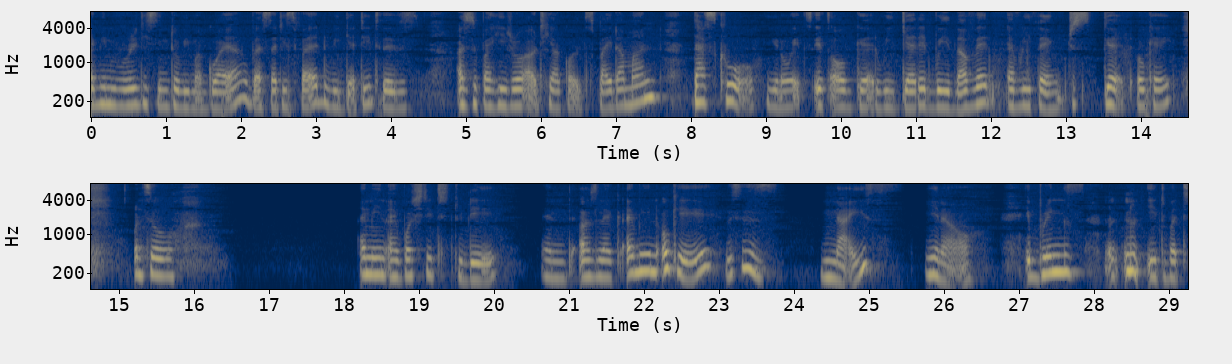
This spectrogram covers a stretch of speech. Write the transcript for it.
I mean, we've already seen Tobey Maguire. We're satisfied. We get it. There's a superhero out here called Spider Man. That's cool. You know, it's it's all good. We get it. We love it. Everything just good. Okay. And so, I mean, I watched it today, and I was like, I mean, okay, this is nice. You know it brings not it but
